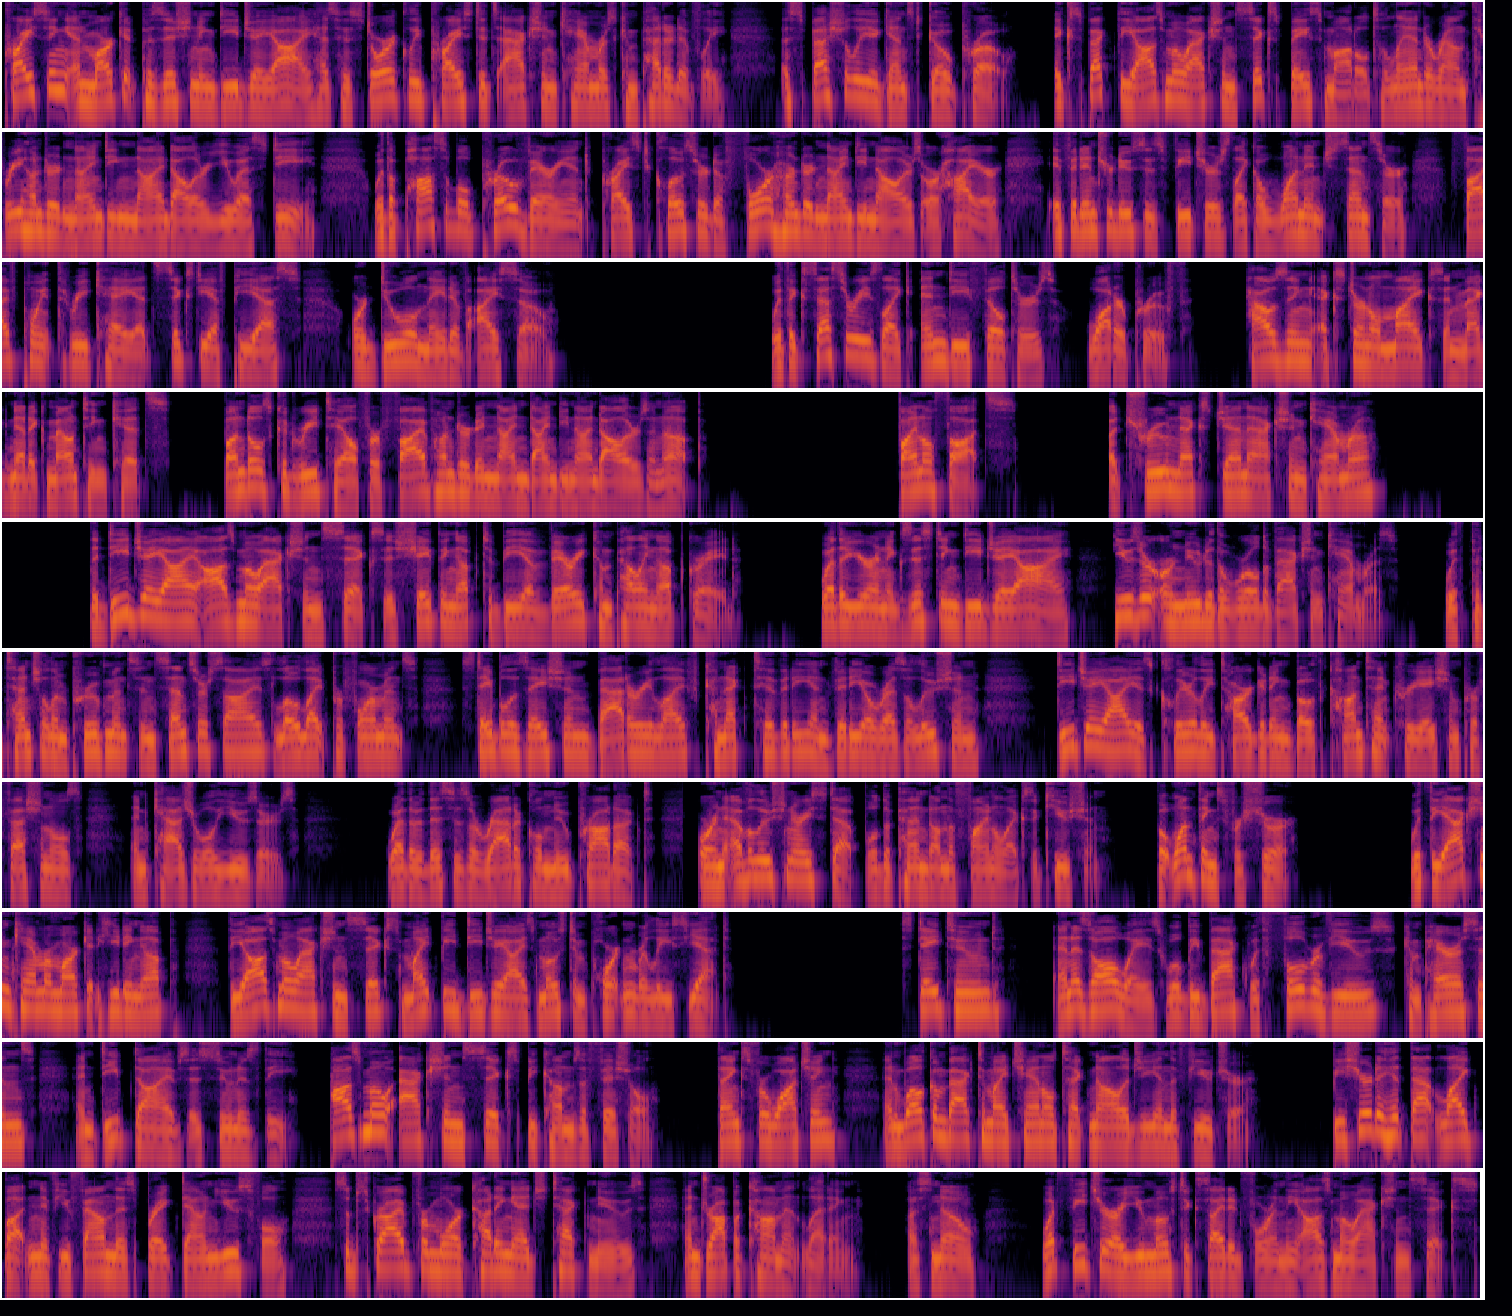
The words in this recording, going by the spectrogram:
Pricing and market positioning DJI has historically priced its action cameras competitively, especially against GoPro. Expect the Osmo Action 6 base model to land around $399 USD, with a possible Pro variant priced closer to $490 or higher if it introduces features like a 1 inch sensor, 5.3K at 60 FPS, or dual native ISO. With accessories like ND filters, waterproof, housing, external mics, and magnetic mounting kits, bundles could retail for $599 and up. Final thoughts. A true next gen action camera? The DJI Osmo Action 6 is shaping up to be a very compelling upgrade, whether you're an existing DJI user or new to the world of action cameras. With potential improvements in sensor size, low light performance, stabilization, battery life, connectivity, and video resolution, DJI is clearly targeting both content creation professionals and casual users. Whether this is a radical new product or an evolutionary step will depend on the final execution. But one thing's for sure with the action camera market heating up, the Osmo Action 6 might be DJI's most important release yet. Stay tuned, and as always, we'll be back with full reviews, comparisons, and deep dives as soon as the Osmo Action 6 becomes official. Thanks for watching, and welcome back to my channel Technology in the Future. Be sure to hit that like button if you found this breakdown useful, subscribe for more cutting-edge tech news, and drop a comment letting us know what feature are you most excited for in the Osmo Action 6?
